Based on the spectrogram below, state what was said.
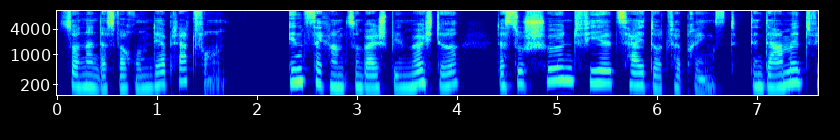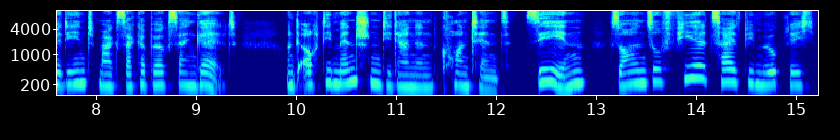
sondern das Warum der Plattform. Instagram zum Beispiel möchte, dass du schön viel Zeit dort verbringst, denn damit verdient Mark Zuckerberg sein Geld. Und auch die Menschen, die deinen Content sehen, sollen so viel Zeit wie möglich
